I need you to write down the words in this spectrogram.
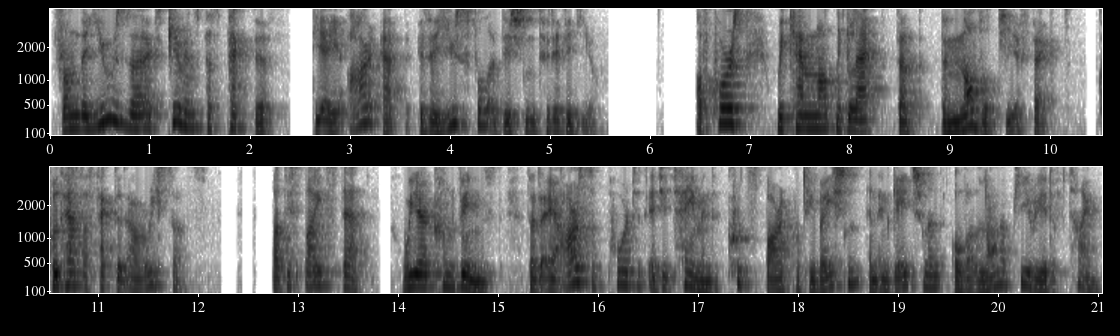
from the user experience perspective, the AR app is a useful addition to the video. Of course, we cannot neglect that the novelty effect could have affected our results. But despite that, we are convinced that AR supported edutainment could spark motivation and engagement over a longer period of time.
